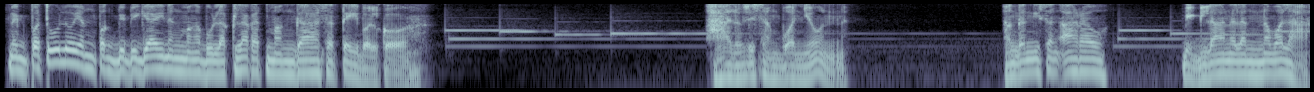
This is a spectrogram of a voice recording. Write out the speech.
Nagpatuloy ang pagbibigay ng mga bulaklak at mangga sa table ko. Halos isang buwan yun. Hanggang isang araw, bigla na lang nawala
